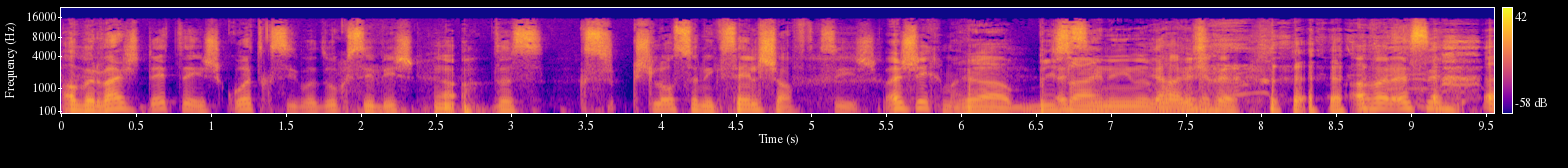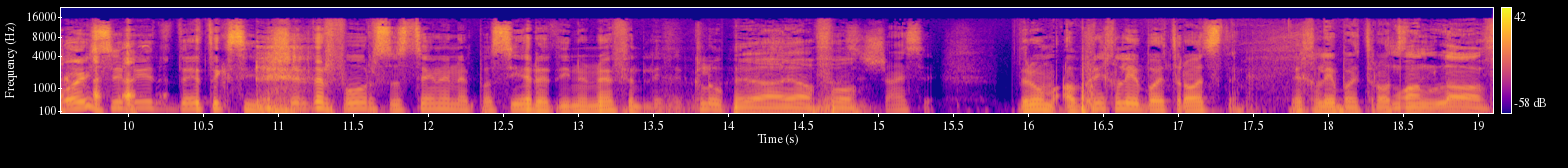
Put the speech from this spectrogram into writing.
Aber weißt du, dort war gut, gewesen, wo du bist, Ja. dass ges- geschlossene Gesellschaft war. Weißt du, ich meine? Ja, bis Es ja, rein eben. Aber es sind unsere Leute dort. Gewesen. Stell dir vor, so Szenen passieren in einem öffentlichen Club. Ja, ja, Das voll. ist scheiße. Darum, aber ich liebe euch trotzdem. Ich liebe euch trotzdem. One Love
